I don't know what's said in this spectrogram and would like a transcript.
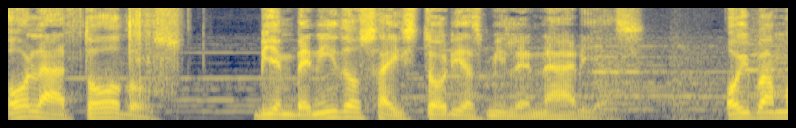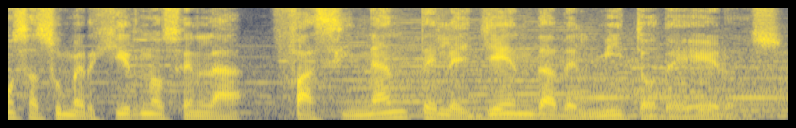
Hola a todos, bienvenidos a Historias Milenarias. Hoy vamos a sumergirnos en la fascinante leyenda del mito de Eros,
